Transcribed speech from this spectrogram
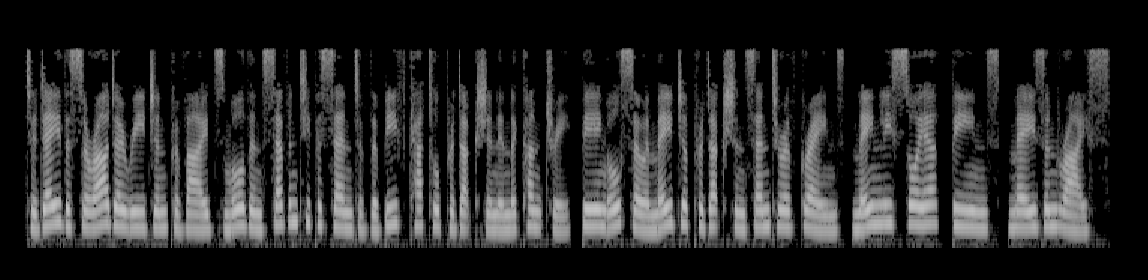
Today, the Cerrado region provides more than 70% of the beef cattle production in the country, being also a major production center of grains, mainly soya, beans, maize, and rice.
